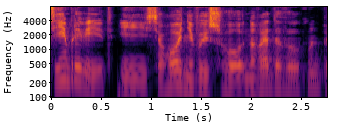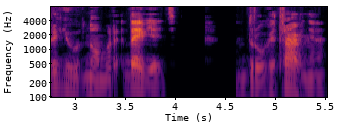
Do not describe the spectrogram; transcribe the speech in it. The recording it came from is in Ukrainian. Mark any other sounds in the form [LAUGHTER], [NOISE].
Всім привіт! І сьогодні вийшло нове Development Preview номер 9 2 травня.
